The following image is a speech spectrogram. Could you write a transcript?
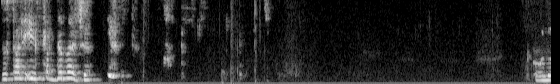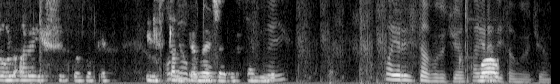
Dostali instant damage. Jest. O lol, ale ich sypnął chłopie. O Instant nie, bo damage Cisnę dostali. ich. Fire resistance mu rzuciłem, fire Wow. resistance mu rzuciłem.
